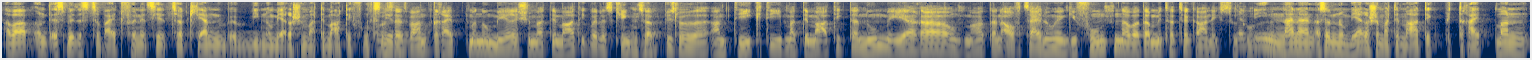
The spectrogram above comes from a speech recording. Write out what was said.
Aber, und es wird es zu weit führen, jetzt hier zu erklären, wie numerische Mathematik funktioniert. Aber seit wann treibt man numerische Mathematik? Weil das klingt so ein bisschen antik, die Mathematik der Numera und man hat dann Aufzeichnungen gefunden, aber damit hat es ja gar nichts zu tun. Nein, nein, also numerische Mathematik betreibt man,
